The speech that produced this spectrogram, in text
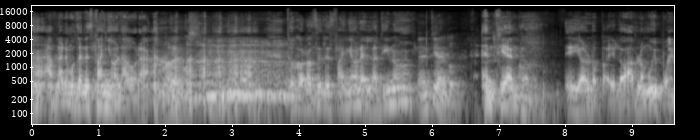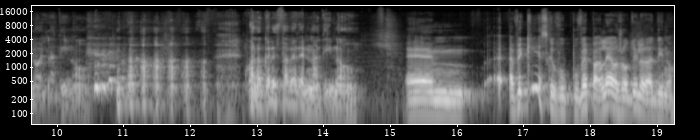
Ah, hablaremos en español ahora. ¿Tú conoces el español, el latino? Entiendo. Entiendo. Y yo lo, lo hablo muy bueno el latino. ¿Cuál quieres saber en latino? Euh, avec qui est-ce que vous pouvez parler aujourd'hui le ladino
